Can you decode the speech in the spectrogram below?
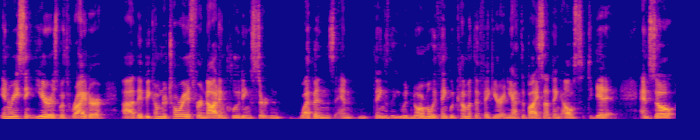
in recent years with Rider, Uh, they've become notorious for not including certain weapons and things that you would normally think would come with the figure, and you have to buy something else to get it. And so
